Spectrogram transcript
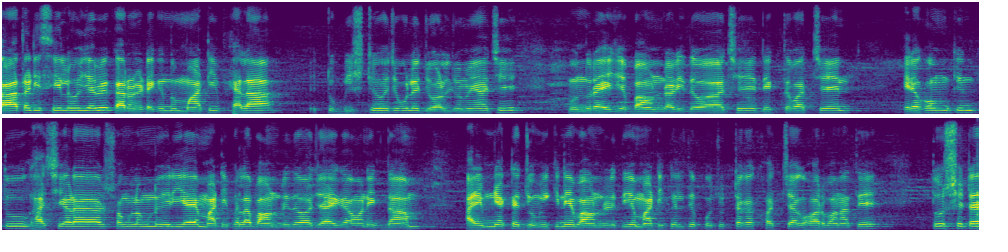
তাড়াতাড়ি সেল হয়ে যাবে কারণ এটা কিন্তু মাটি ফেলা, একটু বৃষ্টি হয়েছে বলে জল জমে আছে। বন্ধুরা, এই যে বাউন্ডারি দেওয়া আছে, দেখতে পাচ্ছেন? এরকম কিন্তু ঘাসিয়াড়া সংলগ্ন এরিয়ায় মাটি ফেলা বাউন্ডারি দেওয়া জায়গা অনেক দাম। আর এমনি একটা জমি কিনে বাউন্ডারি দিয়ে মাটি ফেলতে প্রচুর টাকা খরচা ঘর বানাতে, তো সেটা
